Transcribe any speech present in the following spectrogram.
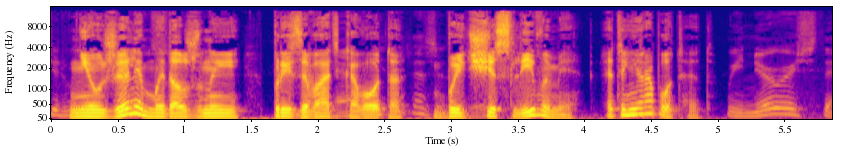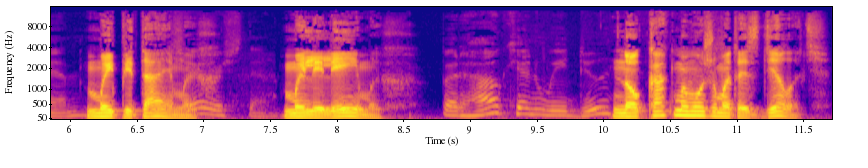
Неужели мы должны призывать кого-то быть счастливыми? Это не работает. Мы питаем их, мы лелеем их. Но как мы можем это сделать,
